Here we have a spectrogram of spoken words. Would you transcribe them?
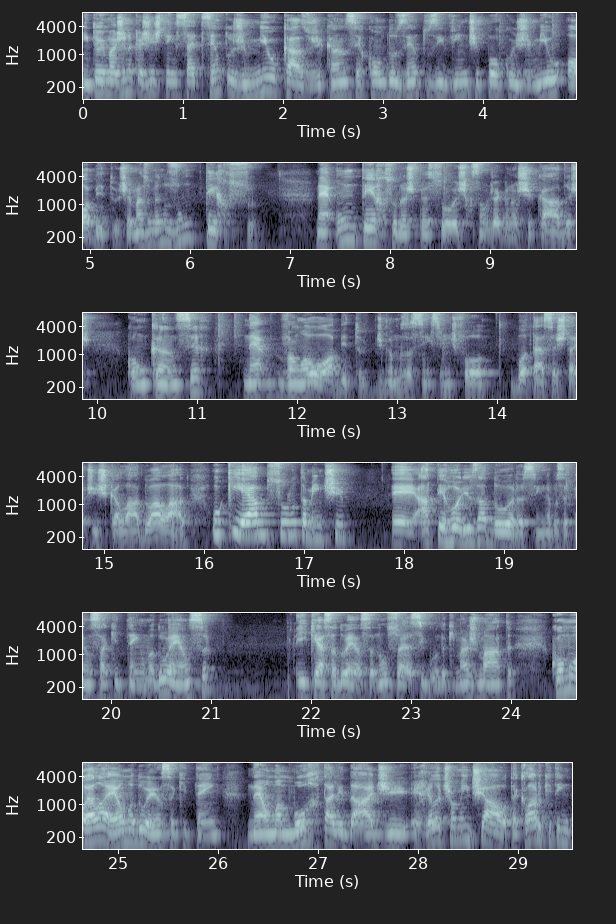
Então imagina que a gente tem 700 mil casos de câncer com 220 e poucos mil óbitos, é mais ou menos um terço, né? Um terço das pessoas que são diagnosticadas com câncer né, vão ao óbito, digamos assim, se a gente for botar essa estatística lado a lado. O que é absolutamente é, aterrorizador, assim, né? Você pensar que tem uma doença e que essa doença não só é a segunda que mais mata, como ela é uma doença que tem né, uma mortalidade relativamente alta. É claro que tem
